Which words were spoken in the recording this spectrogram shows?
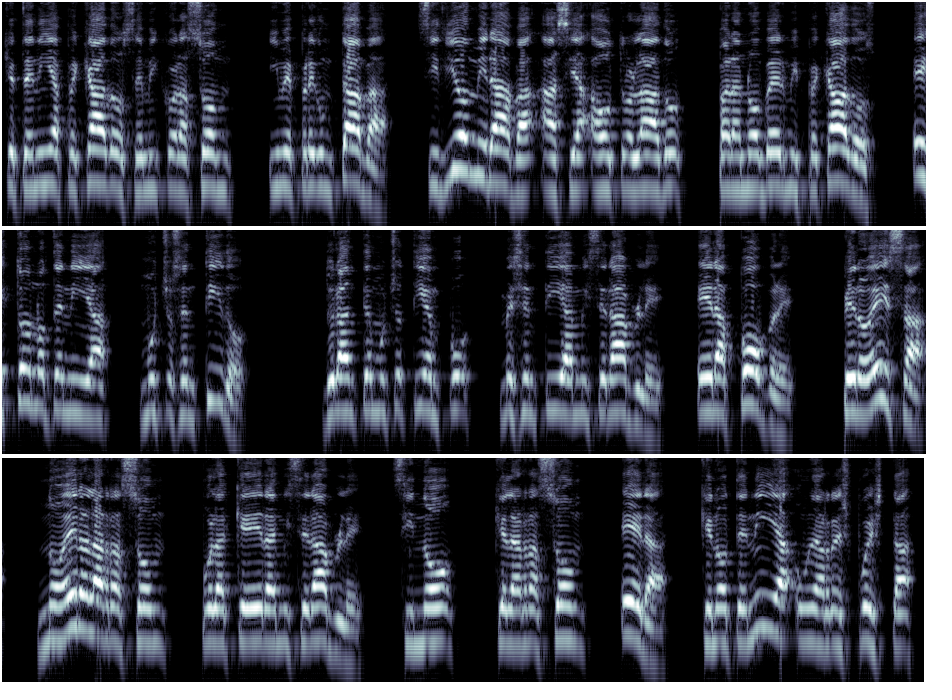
que tenía pecados en mi corazón y me preguntaba si Dios miraba hacia otro lado para no ver mis pecados. Esto no tenía mucho sentido. Durante mucho tiempo me sentía miserable, era pobre, pero esa no era la razón por la que era miserable, sino que la razón era que no tenía una respuesta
